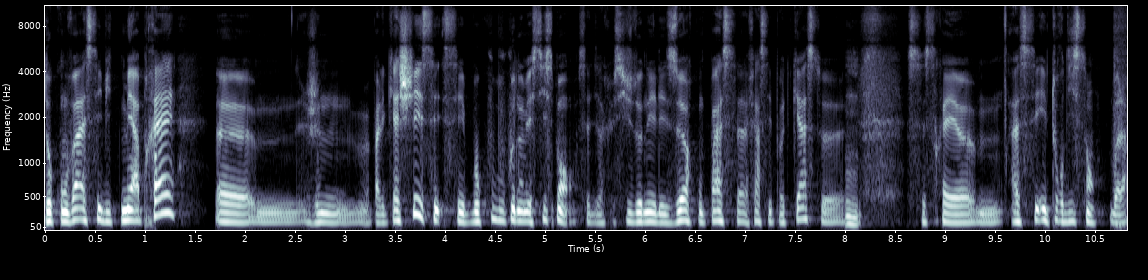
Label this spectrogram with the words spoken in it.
donc on va assez vite. Mais après, euh, je ne vais pas le cacher, c'est beaucoup, beaucoup d'investissement. C'est-à-dire que si je donnais les heures qu'on passe à faire ces podcasts, euh, mm. ce serait euh, assez étourdissant. Voilà.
